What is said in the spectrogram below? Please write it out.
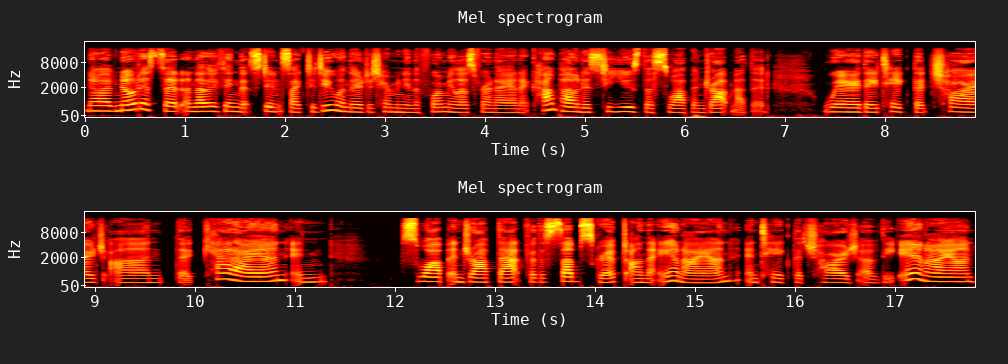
Now, I've noticed that another thing that students like to do when they're determining the formulas for an ionic compound is to use the swap and drop method, where they take the charge on the cation and swap and drop that for the subscript on the anion and take the charge of the anion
